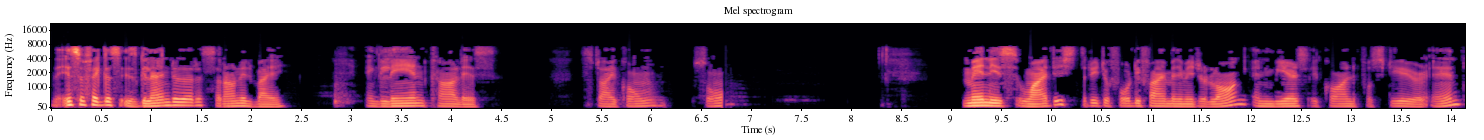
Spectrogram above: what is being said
The esophagus is glandular, surrounded by a gland called as. Male is whitish, 3 to 45 millimeter long, and bears a coiled posterior end.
